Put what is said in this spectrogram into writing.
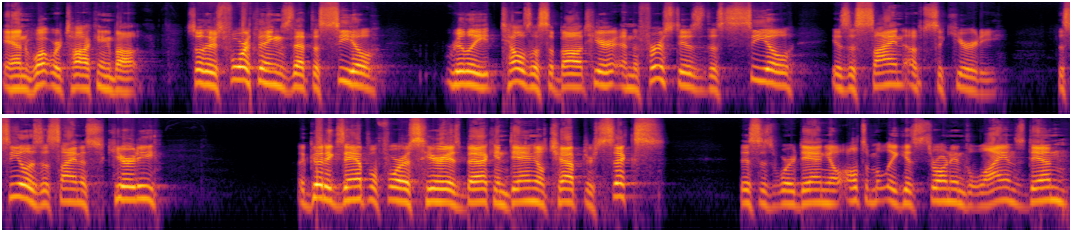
and what we're talking about. So there's four things that the seal really tells us about here. And the first is the seal is a sign of security. The seal is a sign of security. A good example for us here is back in Daniel chapter 6. This is where Daniel ultimately gets thrown into the lion's den.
